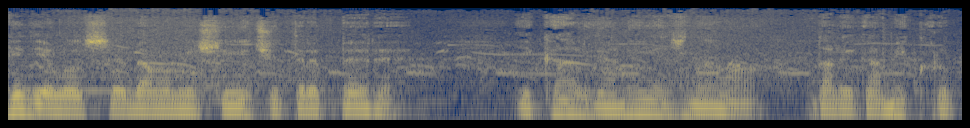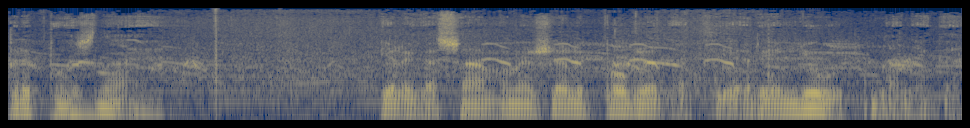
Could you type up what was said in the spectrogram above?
Vidjelo se da mu mišići trepere i Kalija nije znao da li ga mikro prepoznaje ili ga samo ne želi pogledati jer je ljut na njega.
